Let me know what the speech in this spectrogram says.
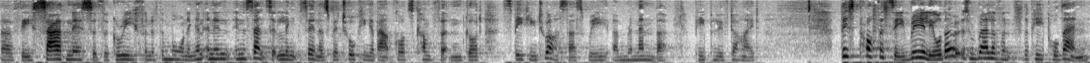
of the sadness, of the grief, and of the mourning. And, and in, in a sense, it links in as we're talking about God's comfort and God speaking to us as we um, remember people who've died. This prophecy, really, although it was relevant for the people then,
